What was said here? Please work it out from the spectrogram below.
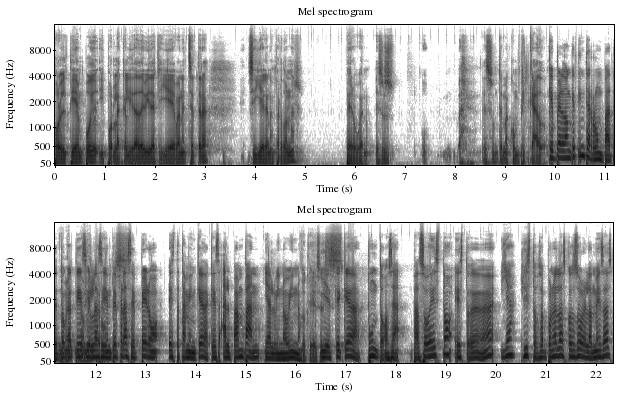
por el tiempo y, por la calidad de vida que llevan, etcétera, sí llegan a perdonar. Pero bueno, eso es. es un tema complicado. Que perdón que te interrumpa, te No toca me- a ti no decir la siguiente frase, pero esta también queda, que es al pan pan y al vino vino. Lo que es y es- es que queda, punto. O sea, pasó esto, esto, eh, eh, y ya, listo. O sea, pones las cosas sobre las mesas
